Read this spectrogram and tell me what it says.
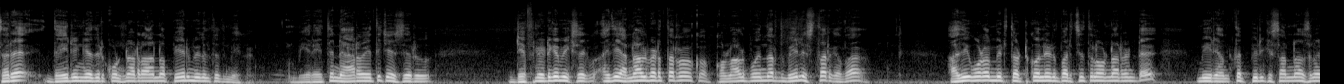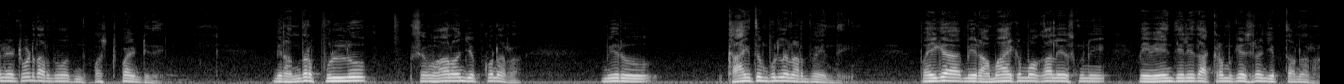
సరే ధైర్యంగా ఎదుర్కొంటున్నారా అన్న పేరు మిగులుతుంది మీకు. మీరైతే నేరం అయితే చేశారు. డెఫినెట్గా మీకు అయితే ఎన్నాళ్ళు పెడతారో కొన్నాళ్ళు పోయిన తర్వాత బెయిల్ ఇస్తారు కదా. అది కూడా మీరు తట్టుకోలేని పరిస్థితిలో ఉన్నారంటే మీరు ఎంత పిరికి సన్నాసులు అనేటువంటిది అర్థమవుతుంది. ఫస్ట్ పాయింట్ ఇది. మీరు అందరూ పుల్లు సింహాలు అని చెప్పుకున్నారు. మీరు కాగితం పుల్లు అని అర్థమైంది. పైగా మీరు అమాయక మొఖాలు వేసుకుని మేమేం తెలియదు అక్రమ కేసులు అని చెప్తున్నారు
